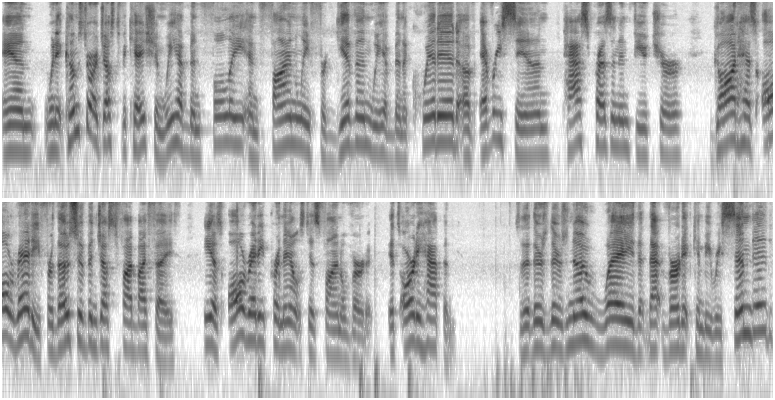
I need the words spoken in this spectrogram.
And when it comes to our justification, we have been fully and finally forgiven. We have been acquitted of every sin, past, present, and future. God has already, for those who have been justified by faith, He has already pronounced His final verdict. It's already happened. So that there's there's no way that that verdict can be rescinded,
